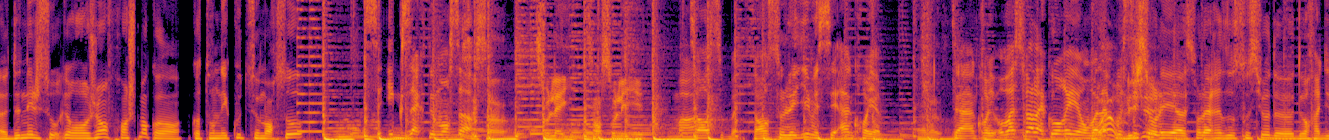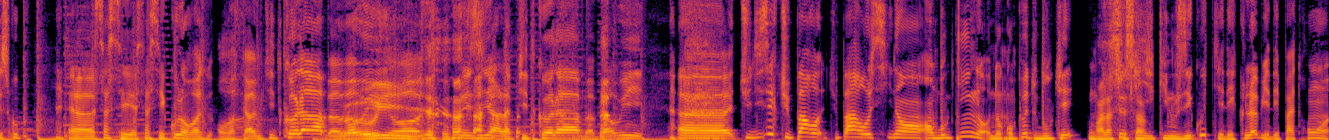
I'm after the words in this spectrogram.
euh, donner le sourire aux gens, franchement, quand, quand on écoute ce morceau, c'est exactement ça. C'est ça. Soleil, c'est ensoleillé. Enso- bah, ensoleillé, mais c'est incroyable. C'est incroyable. On va se faire la Corée, on va Ouais, la poster obligé. sur les, euh, sur les réseaux sociaux de, de Radio Scoop. Euh, ça, c'est, ça, c'est cool. On va, on va faire une petite collab. Bah, bah Euh, oui, oui. oh, ça fait plaisir, la petite collab. Bah, bah oui. Euh, tu disais que tu pars, tu pars aussi dans, en booking, donc on peut te booker. Donc Voilà, ceux qui, qui nous écoutent, il y a des clubs, il y a des patrons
